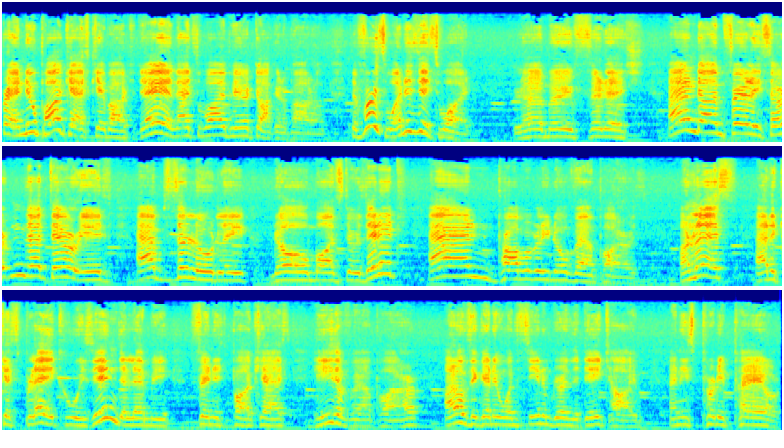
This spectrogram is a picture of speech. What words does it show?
Brand new podcast came out today, and that's why I'm here talking about them. The first one is this one. Let me finish. And I'm fairly certain that there is absolutely no monsters in it, and probably no vampires. Unless Atticus Blake, who is in the Lemme Finish podcast, he's a vampire. I don't think anyone's seen him during the daytime, and he's pretty pale.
